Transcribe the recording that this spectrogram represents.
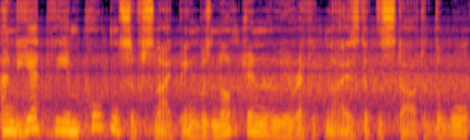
And yet the importance of sniping was not generally recognized at the start of the war.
